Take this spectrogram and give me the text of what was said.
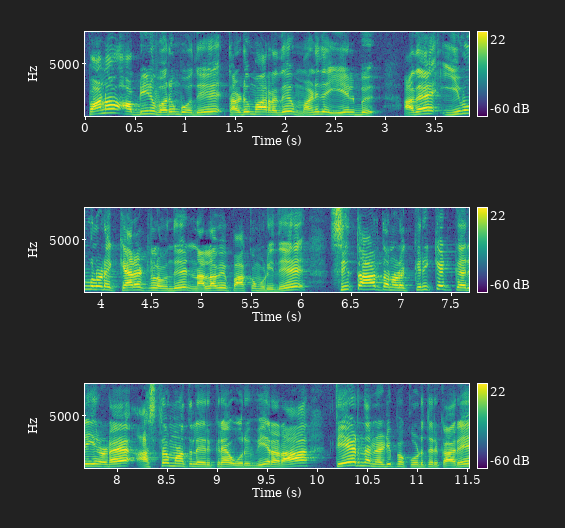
பணம் அப்படின்னு வரும்போது தடுமாறுறது மனித இயல்பு. அதை இவங்களோட கேரக்டரில் வந்து நல்லாவே பார்க்க முடியுது. சித்தார்த் தன்னோட கிரிக்கெட் கரியரோட அஸ்தமனத்தில் இருக்கிற ஒரு வீரராக தேர்ந்த நடிப்பை கொடுத்துருக்காரு.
